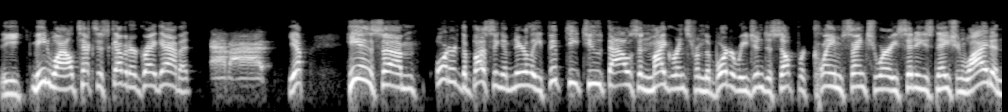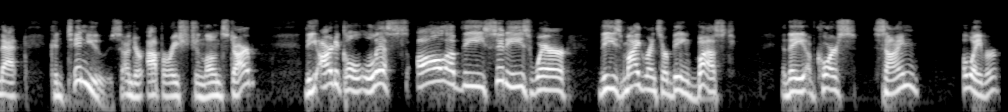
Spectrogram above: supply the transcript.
The meanwhile, Texas Governor Greg Abbott, Abbott, yep, he has um, ordered the busing of nearly 52,000 migrants from the border region to self-proclaimed sanctuary cities nationwide, and that continues under Operation Lone Star. The article lists all of the cities where these migrants are being bussed. And they, of course, sign a waiver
